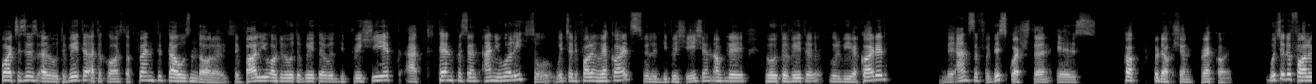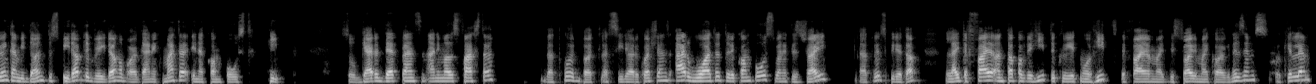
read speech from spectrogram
purchases a rotavator at a cost of $20,000. The value of the rotavator will depreciate at 10% annually. So which of the following records will the depreciation of the rotavator will be recorded? The answer for this question is crop production record. Which of the following can be done to speed up the breakdown of organic matter in a compost heap? So gather dead plants and animals faster. That would, but let's see the other questions. Add water to the compost when it is dry. That will speed it up. Light a fire on top of the heap to create more heat. The fire might destroy microorganisms or kill them.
